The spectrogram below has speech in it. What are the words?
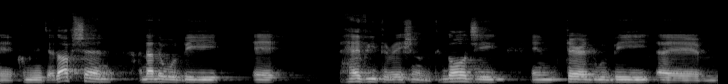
a community adoption. Another would be a heavy iteration on the technology, and third would be um,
